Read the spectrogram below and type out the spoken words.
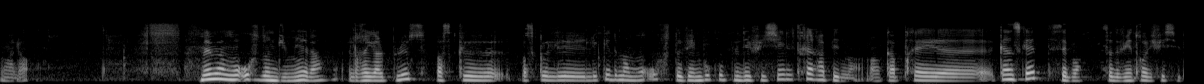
Voilà. Même maman ours donne du miel, hein. elle régale plus parce que, parce que les, les quêtes de maman ours deviennent beaucoup plus difficiles très rapidement. Donc après 15 euh, quêtes, c'est bon, ça devient trop difficile.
